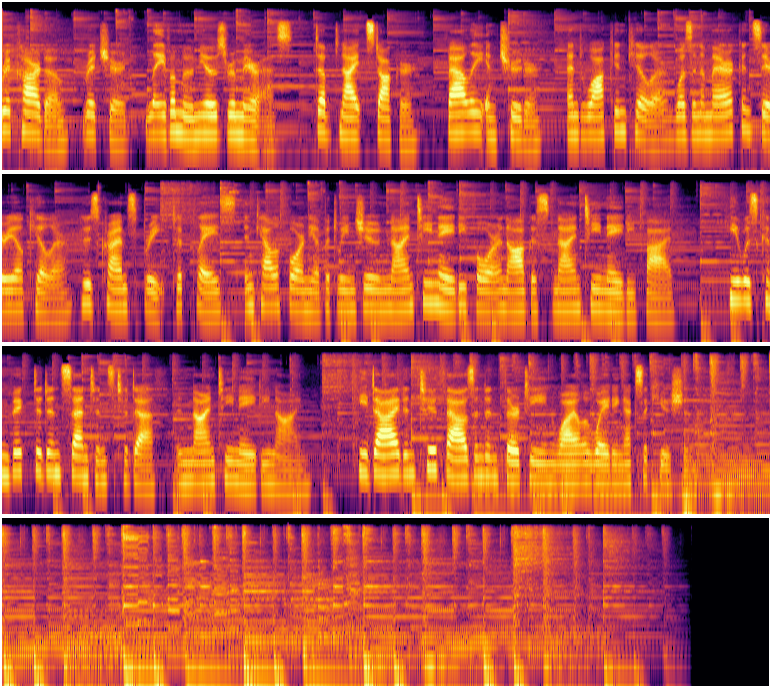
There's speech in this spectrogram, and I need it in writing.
Ricardo, Richard, Leyva Munoz Ramirez, dubbed Night Stalker, Valley Intruder, and Walk-In Killer was an American serial killer whose crime spree took place in California between June 1984 and August 1985. He was convicted and sentenced to death in 1989. He died in 2013 while awaiting execution.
